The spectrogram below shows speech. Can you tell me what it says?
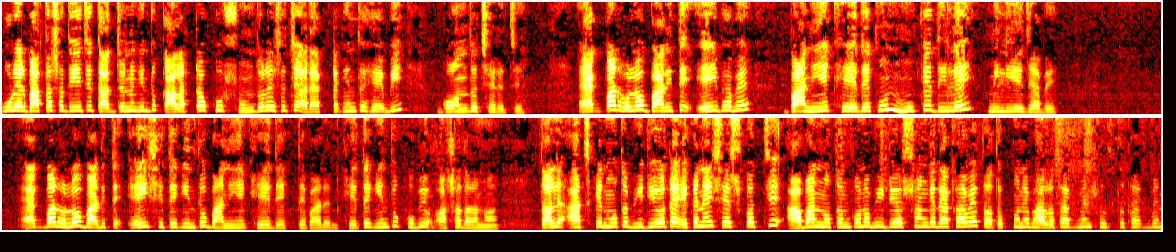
গুড়ের বাতাসা দিয়েছে, তার জন্য কিন্তু কালারটাও খুব সুন্দর এসেছে, আর একটা কিন্তু হেভি গন্ধ ছেড়েছে। একবার হলেও বাড়িতে এইভাবে বানিয়ে খেয়ে দেখুন, মুখে দিলেই মিলিয়ে যাবে। একবার হলো বাড়িতে এই শীতে কিন্তু বানিয়ে খেয়ে দেখতে পারেন। খেতে কিন্তু খুবই অসাধারণ হয়। তাহলে আজকের মতো ভিডিওটা এখানেই শেষ করছি। আবার নতুন কোনো ভিডিওর সঙ্গে দেখা হবে। ততক্ষণে ভালো থাকবেন, সুস্থ থাকবেন।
